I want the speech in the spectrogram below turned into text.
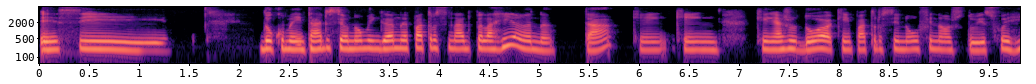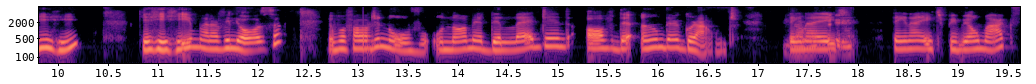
esse documentário, se eu não me engano, é patrocinado pela Rihanna, tá? Quem, quem, quem ajudou, quem patrocinou o final de tudo isso foi Riri, que Riri maravilhosa. Eu vou falar de novo. O nome é The Legend of the Underground. Tem na, H, tem na HBO Max.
